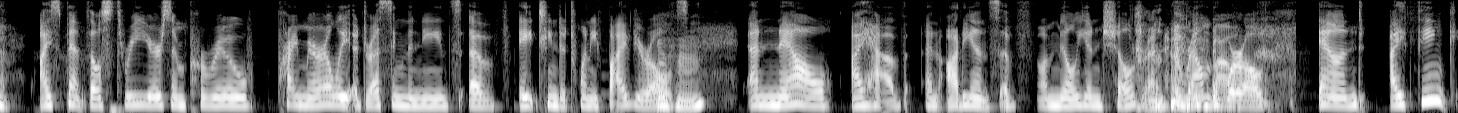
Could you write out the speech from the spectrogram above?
I spent those three years in Peru primarily addressing the needs of 18 to 25 year olds. Mhm. And now I have an audience of a million children around the Wow. world. And I think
